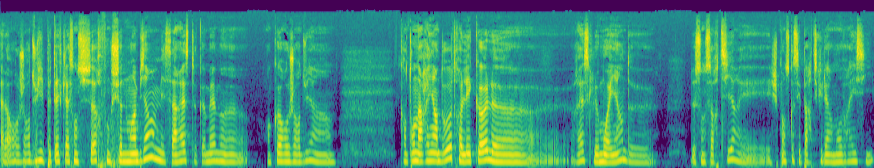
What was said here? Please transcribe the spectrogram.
alors aujourd'hui peut-être que l'ascenseur fonctionne moins bien, mais ça reste quand même euh, encore aujourd'hui un... quand on n'a rien d'autre, l'école euh, reste le moyen de, de s'en sortir et je pense que c'est particulièrement vrai ici.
